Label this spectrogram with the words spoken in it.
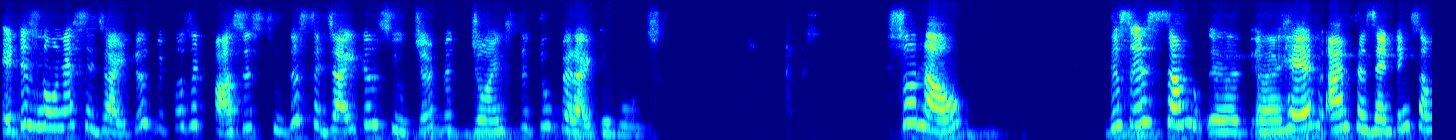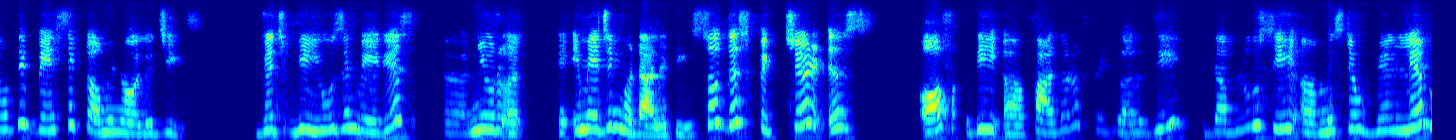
It is known as sagittal because it passes through the sagittal suture which joins the two parietal bones. So now, this is some, uh, uh, here I'm presenting some of the basic terminologies which we use in various uh, neuro uh, imaging modalities. So this picture is of the uh, father of radiology, W.C. Uh, Mr. William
